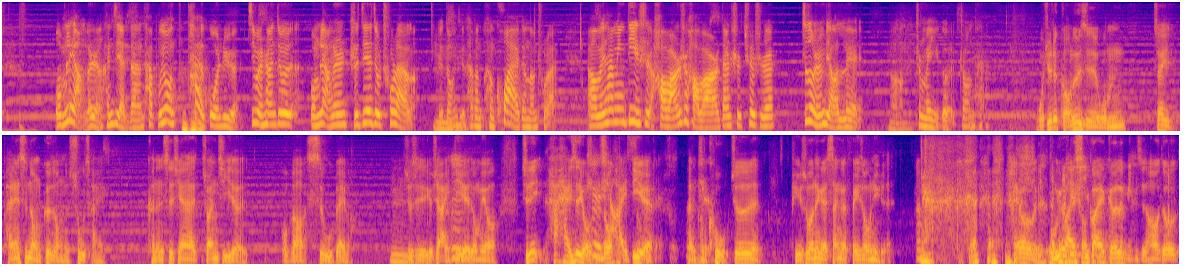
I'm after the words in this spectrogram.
我们两个人很简单，他不用太过滤，基本上就我们两个人直接就出来了。这东西它很很快就能出来。然后维他命 D 是好玩是好玩，但是确实制作人比较累啊，这么一个状态。我觉得狗日子我们。在排练室那种各种的素材，可能是现在专辑的我不知道四五倍吧，嗯，就是有些 idea 都没有，其实它还是有很多 idea 很很酷，就是比如说那个三个非洲女人，还有 我们有些奇怪歌的名字，然后都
